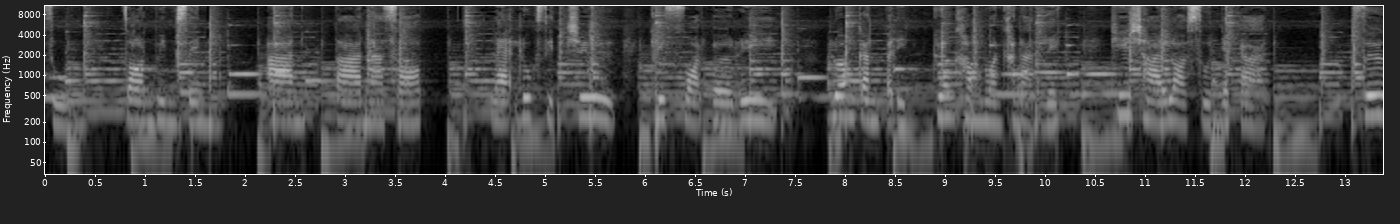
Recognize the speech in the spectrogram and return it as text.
1940 จอห์นวินเซนต์ อาร์นตานาซอฟ และลูกศิษย์ชื่อคลิฟฟอร์ดเบอร์รี่ร่วมกันประดิษฐ์เครื่องคำนวณขนาดเล็ก ที่ใช้หลอดสูญญากาศ ซึ่ง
